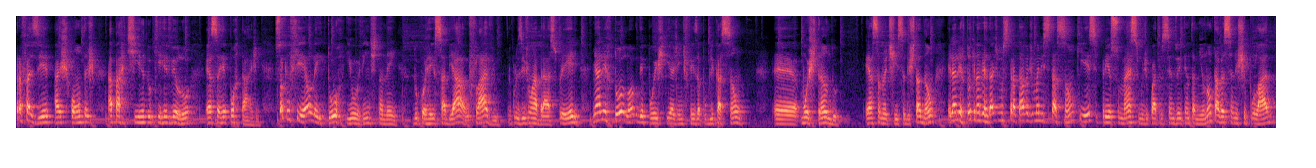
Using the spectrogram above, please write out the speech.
para fazer as contas a partir do que revelou essa reportagem. Só que um fiel leitor e ouvinte também do Correio Sabiá, o Flávio, inclusive um abraço para ele, me alertou logo depois que a gente fez a publicação é, mostrando essa notícia do Estadão, ele alertou que na verdade não se tratava de uma licitação, que esse preço máximo de 480 mil não estava sendo estipulado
